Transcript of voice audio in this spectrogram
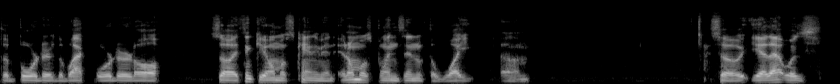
the border, the black border at all. So I think you almost can't even it almost blends in with the white. Um so yeah, that was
